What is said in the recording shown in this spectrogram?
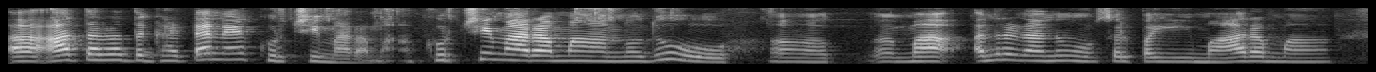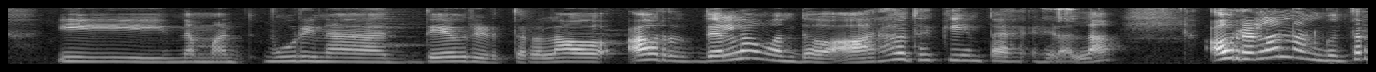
ಆ ಥರದ ಘಟನೆ ಕುರ್ಚಿ ಮಾರಮ್ಮ. ಕುರ್ಚಿ ಮಾರಮ್ಮ ಅನ್ನೋದು ಮಾ, ಅಂದರೆ ನಾನು ಸ್ವಲ್ಪ ಈ ಮಾರಮ್ಮ, ಈ ನಮ್ಮ ಊರಿನ ದೇವ್ರು ಇರ್ತಾರಲ್ಲ, ಅವ್- ಅವ್ರದ್ದೆಲ್ಲ ಒಂದು ಆರಾಧಕಿ ಅಂತ ಹೇಳಲ್ಲ. ಅವರೆಲ್ಲ ನನಗೊಂಥರ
